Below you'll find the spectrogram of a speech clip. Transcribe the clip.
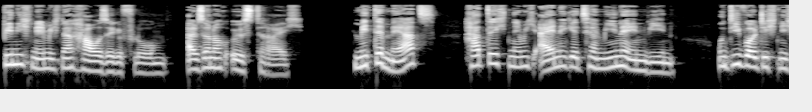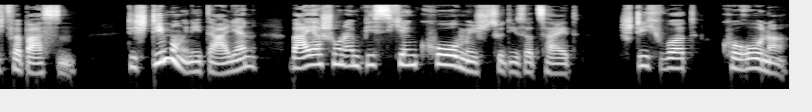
bin ich nämlich nach Hause geflogen, also nach Österreich. Mitte März hatte ich nämlich einige Termine in Wien und die wollte ich nicht verpassen. Die Stimmung in Italien war ja schon ein bisschen komisch zu dieser Zeit. Stichwort Corona.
